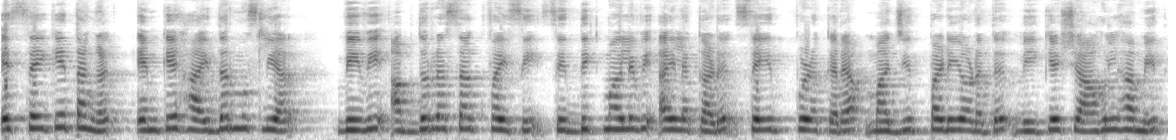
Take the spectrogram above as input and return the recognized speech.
S I K Thangal M K Haidar Musliyar V V Abdul Razak Faizi Siddique Moulavi Ailakkad Sayed Puzhakkara Majeed Padiyodath V K Shahul Hameed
